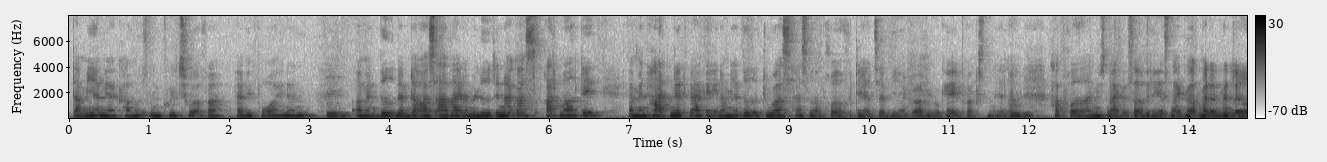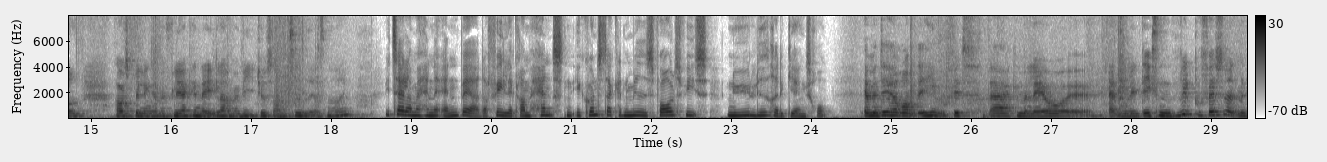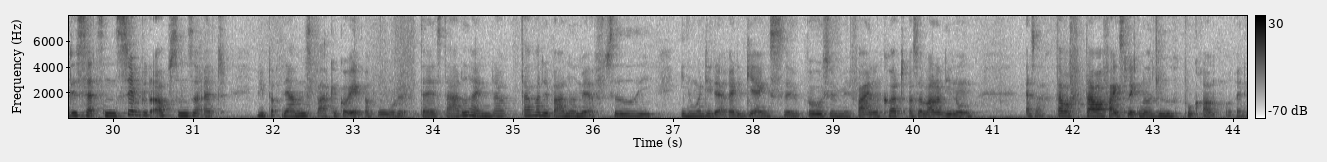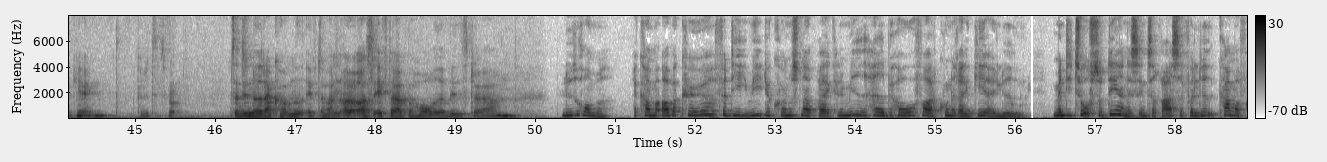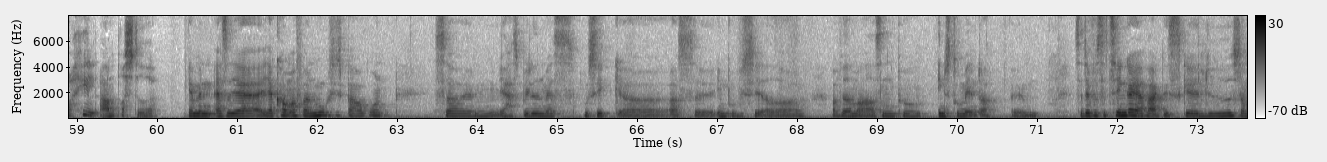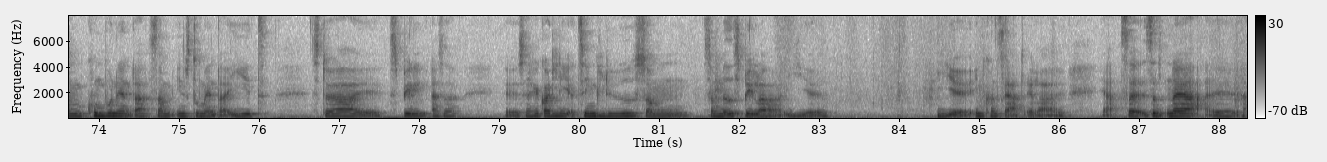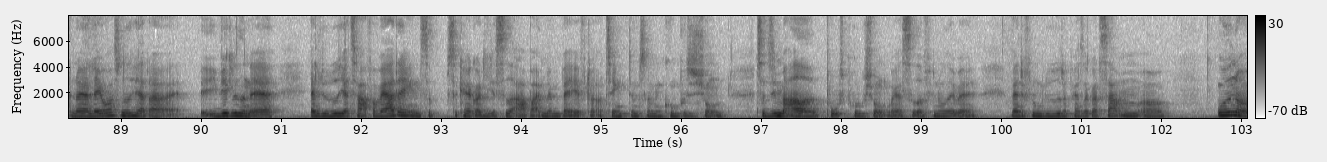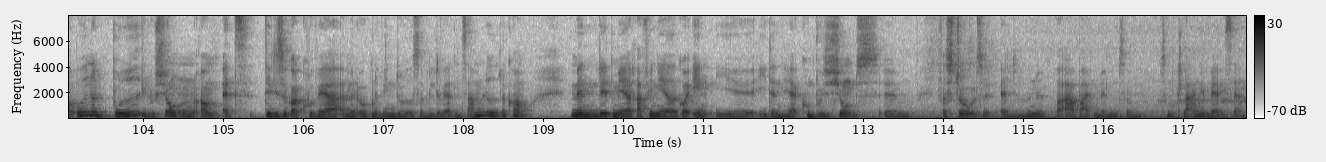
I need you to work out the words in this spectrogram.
der er mere og mere kommet sådan en kultur for, hvad vi bruger hinanden. Mm. Og man ved, hvem der også arbejder med lyd. Det er nok også ret meget det, at man har et netværk af, om jeg ved, at du også har siddet og prøvet at få det her til at virke op i vokalboksen, eller mm. har prøvet, at nu snakker, så vi lige at snakke om, hvordan man lavede afspillinger med flere kanaler og med video samtidig og sådan noget. Ikke? Vi taler med Hanne Anberg og Felia Gram Hansen i Kunstakademiets forholdsvis nye lydredigeringsrum. Jamen det her rum, det er helt vildt fedt. Der kan man lave øh, alt muligt. Det er ikke sådan vildt professionelt, men det er sat sådan simpelt op, sådan så at vi nærmest bare kan gå ind og bruge det. Da jeg startede herinde, der, der var det bare noget med at sidde i, i nogle af de der redigeringsbåse med Final Cut, og så var der lige nogle... Altså, der var, der var faktisk ikke noget lydprogram og redigering mm. på det tidspunkt. Så det er noget, der er kommet efterhånden, og også efter at behovet er blevet større. Mm. Lydrummet at komme op og køre, fordi videokunstnere på akademiet havde behov for at kunne redigere i lyden. Men de to studerendes interesse for lyd kommer fra helt andre steder. Jamen, altså jeg, jeg kommer fra en musisk baggrund, så øhm, jeg har spillet en masse musik og også øh, improviseret og, og været meget sådan på instrumenter. Øhm, så derfor så tænker jeg faktisk øh, lyde som komponenter, som instrumenter i et større øh, spil. Altså Øh, så jeg kan godt lide at tænke lyde som, som medspillere i, øh, i øh, en koncert. Eller, øh, ja. Så, så når, jeg, øh, når jeg laver sådan noget her, der Øh, i virkeligheden er, er lyde, jeg tager fra hverdagen, så, så kan jeg godt lide at sidde og arbejde med dem bagefter og tænke dem som en komposition. Så det er meget postproduktion, hvor jeg sidder og finder ud af, hvad, hvad er det for nogle lyde, der passer godt sammen, og uden at, uden at bryde illusionen om, at det lige så godt kunne være, at man åbnede vinduet, og så ville det være den samme lyd, der kom men lidt mere raffineret går ind i, øh, i den her kompositionsforståelse øh, af lydene og arbejde med dem som, som klange hver især.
